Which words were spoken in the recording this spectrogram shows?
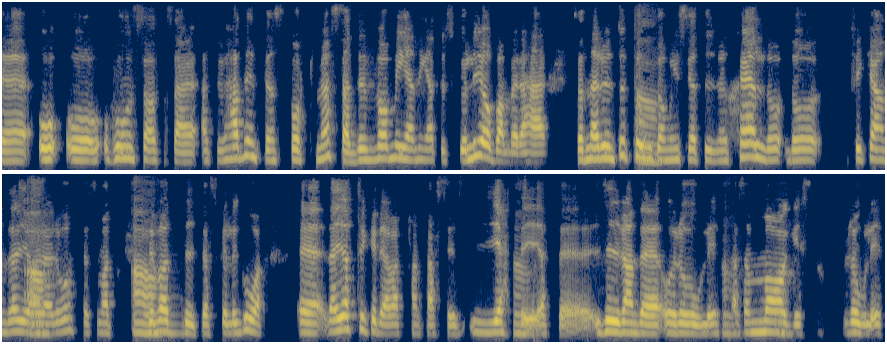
eh, och, och, hon sa så här, att du hade inte en sportmössa. Det var meningen att du skulle jobba med det här. Så när du inte tog ja. de initiativen själv, då, då fick andra göra ja. det åt dig, som att ja. det var dit jag skulle gå. Eh, jag tycker det har varit fantastiskt. Jätte, mm. jättegivande och roligt. Mm. Alltså magiskt roligt.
